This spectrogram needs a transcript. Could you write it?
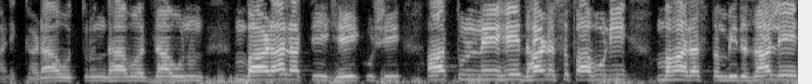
आणि कडा उतरून धावत जाऊन बाळाला ती घे कुशी. आतुलने हे धाडस पाहुनी महाराज स्तंभित झाले.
